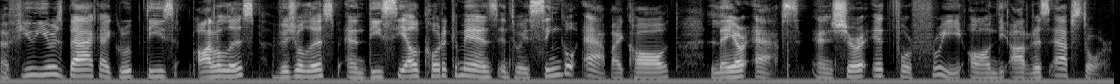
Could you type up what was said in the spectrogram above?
A few years back, I grouped these AutoLisp, VisualLisp, and DCL coded commands into a single app I called Layer Apps and share it for free on the Autodesk App Store.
